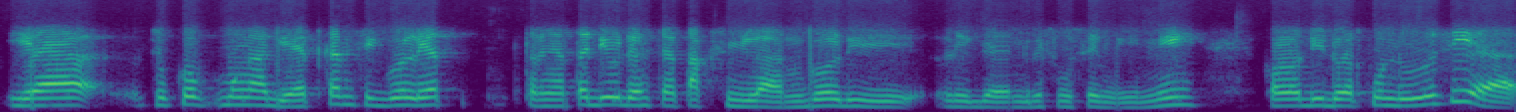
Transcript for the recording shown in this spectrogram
Ya cukup mengagetkan sih gue lihat ternyata dia udah cetak 9 gol di Liga Inggris musim ini. Kalau di Dortmund dulu sih ya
